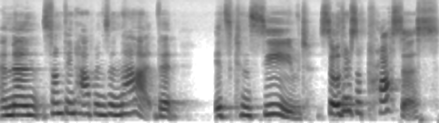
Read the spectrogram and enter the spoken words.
And then something happens in that that it's conceived. So there's a process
